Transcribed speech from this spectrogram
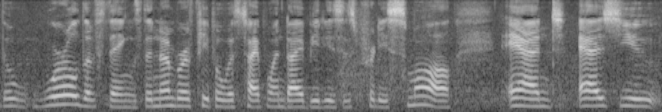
the world of things, the number of people with type 1 diabetes is pretty small, and as you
